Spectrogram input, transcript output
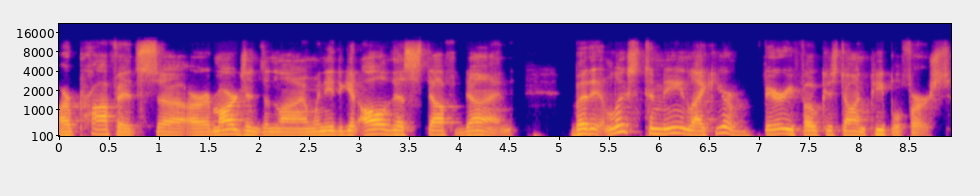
our profits, uh, our margins in line, we need to get all of this stuff done but it looks to me like you're very focused on people first.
